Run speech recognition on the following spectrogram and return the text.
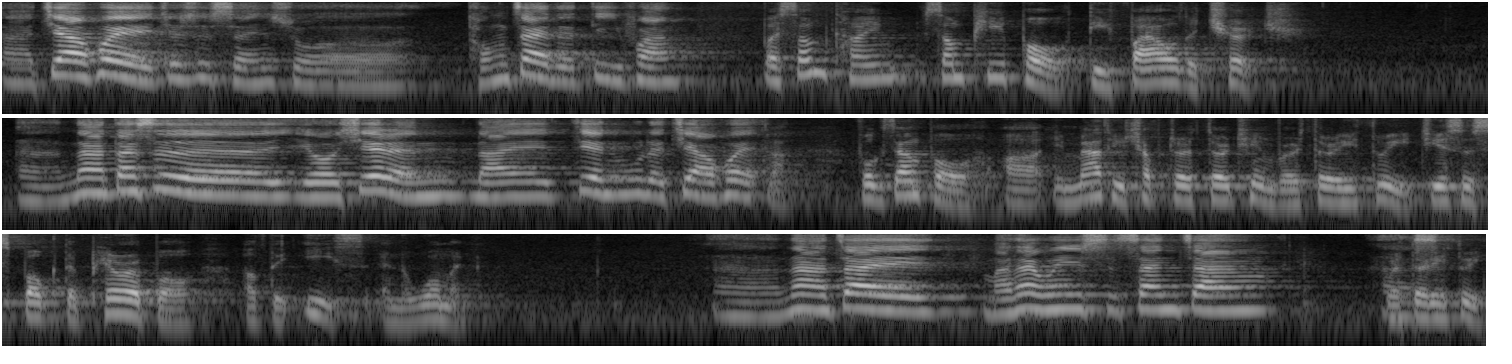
啊教会就是神所同在的地方。But sometimes some people defile the church. 嗯、那但是有些人来玷污了教会。Uh, For example, uh, in Matthew chapter 13, verse 33, Jesus spoke the parable of the east and the woman. 嗯、那在马太福音十三章 Verse 33.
